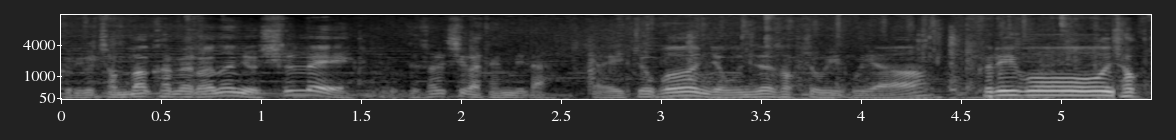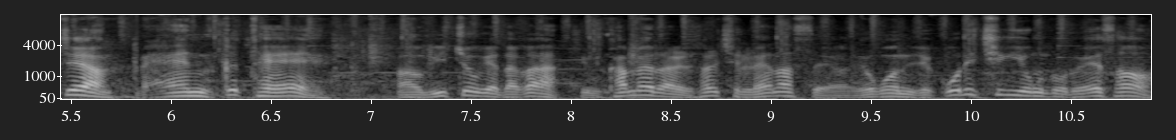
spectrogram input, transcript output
그리고 전방 카메라는 요 실내에 이렇게 설치가 됩니다. 자, 이쪽은 이제 운전석 쪽이고요. 그리고 적재함 맨 끝에 아, 위쪽에다가 지금 카메라를 설치를 해놨어요. 요거는 이제 꼬리치기 용도로 해서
